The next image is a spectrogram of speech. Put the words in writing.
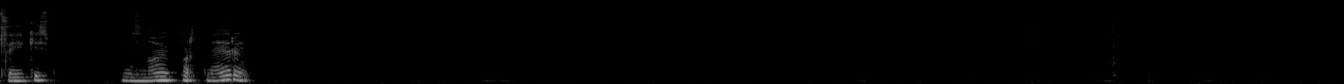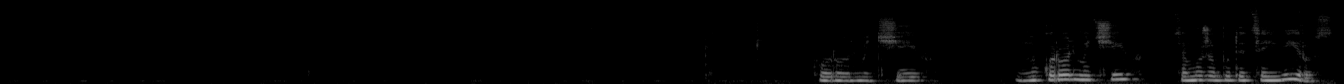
Це якісь, не знаю, партнери. Король мечів. Ну, король мечів це може бути цей вірус.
